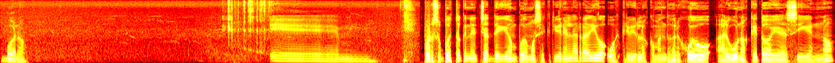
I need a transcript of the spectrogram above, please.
Bueno. Em, por supuesto que en el chat de guion podemos escribir en la radio o escribir los comandos del juego, algunos que todavía siguen, ¿no?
